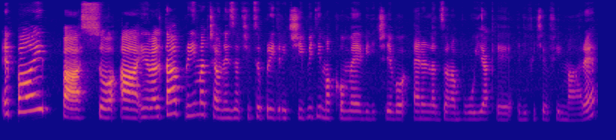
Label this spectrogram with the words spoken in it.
E poi passo a, in realtà prima c'è un esercizio per i tricipiti, ma come vi dicevo è nella zona buia che è difficile filmare,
